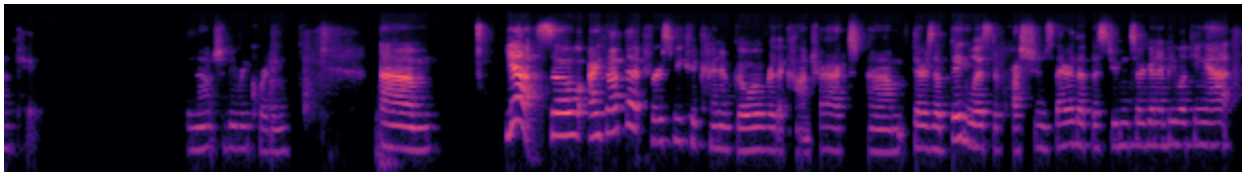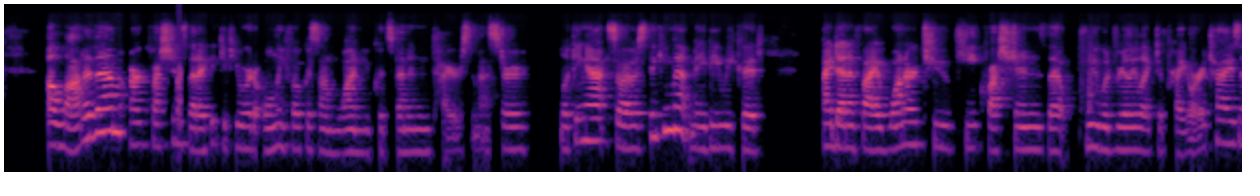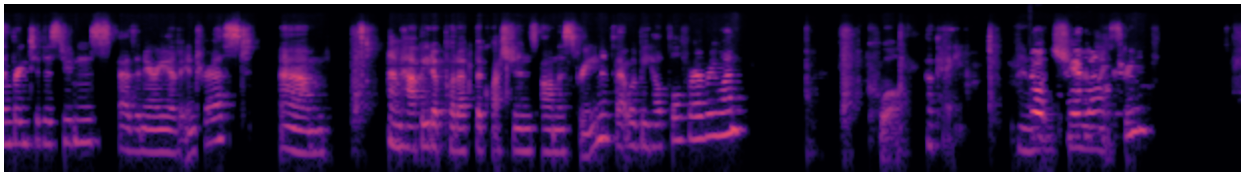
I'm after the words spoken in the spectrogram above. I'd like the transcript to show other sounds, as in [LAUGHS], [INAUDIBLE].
Okay. Now it should be recording. Um, yeah, so I thought that first we could kind of go over the contract. Um, there's a big list of questions there that the students are going to be looking at. A lot of them are questions that I think if you were to only focus on one, you could spend an entire semester looking at. So I was thinking that maybe we could identify one or two key questions that we would really like to prioritize and bring to the students as an area of interest. Um, I'm happy to put up the questions on the screen if that would be helpful for everyone. Cool. Okay. I will share my screen.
